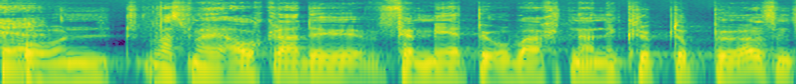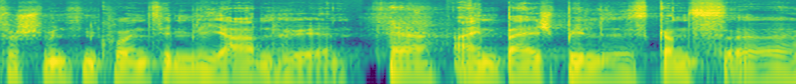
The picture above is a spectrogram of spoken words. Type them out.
Ja. Und was wir ja auch gerade vermehrt beobachten, an den Kryptobörsen verschwinden Coins in Milliardenhöhe. Ja. Ein Beispiel das ist ganz äh,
